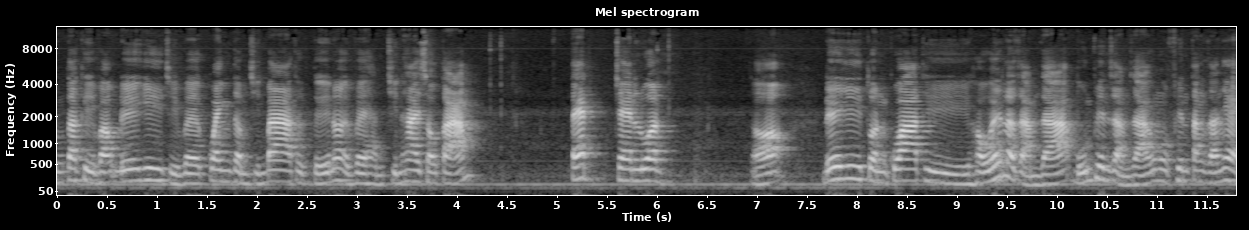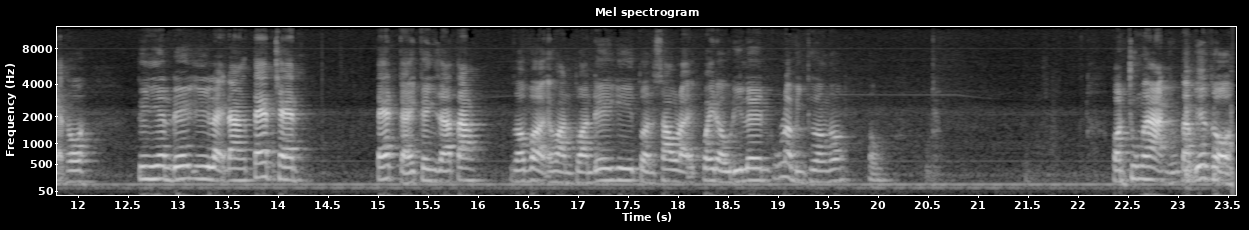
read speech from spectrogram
Chúng ta kỳ vọng DXY chỉ về quanh tầm 93 thực tế nó lại về hẳn 9268 test chen luôn. Đó. DXY tuần qua thì hầu hết là giảm giá 4 phiên giảm giá có một phiên tăng giá nhẹ thôi. Tuy nhiên DXY lại đang test chen test cái kênh giá tăng. Do vậy hoàn toàn DXY tuần sau lại quay đầu đi lên cũng là bình thường thôi. Không. Còn trung hạn chúng ta biết rồi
